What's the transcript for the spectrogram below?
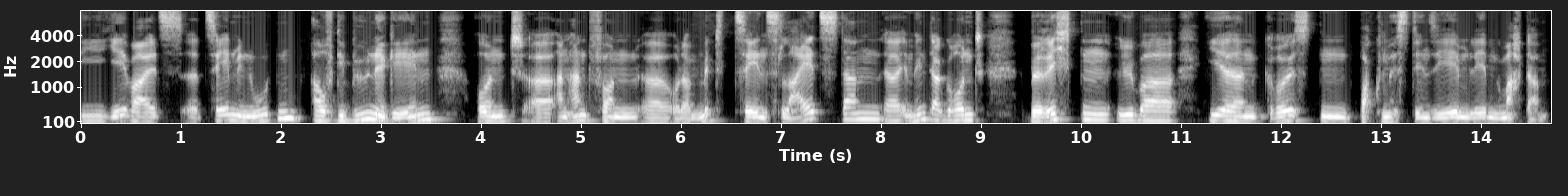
die jeweils äh, zehn Minuten auf die Bühne gehen und äh, anhand von äh, oder mit zehn Slides dann äh, im Hintergrund berichten über ihren größten Bockmist, den sie je im Leben gemacht haben.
